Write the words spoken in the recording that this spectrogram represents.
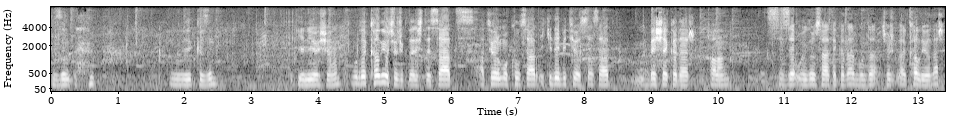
kızım büyük kızım geliyor şu an. Burada kalıyor çocuklar işte saat atıyorum okul saat 2'de bitiyorsa saat 5'e kadar falan size uygun saate kadar burada çocuklar kalıyorlar.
